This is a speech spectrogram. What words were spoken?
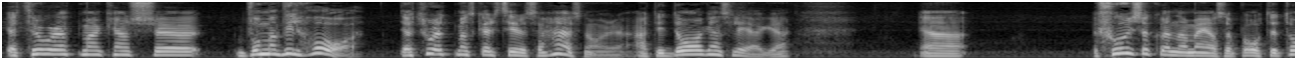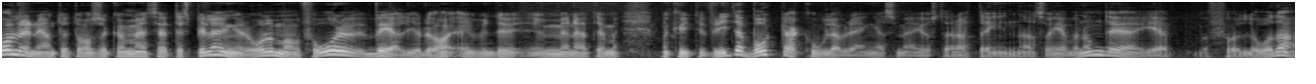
jag tror att man kanske, vad man vill ha. Jag tror att man ska se det så här snarare. Att i dagens läge. Eh, förr så kunde man, alltså på 80-talet rent utav så kunde man säga att det spelar ingen roll om man får väljer. Då, det, att man kan ju inte vrida bort det här coola vrängen som är just att ratta in. Alltså även om det är full låda.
